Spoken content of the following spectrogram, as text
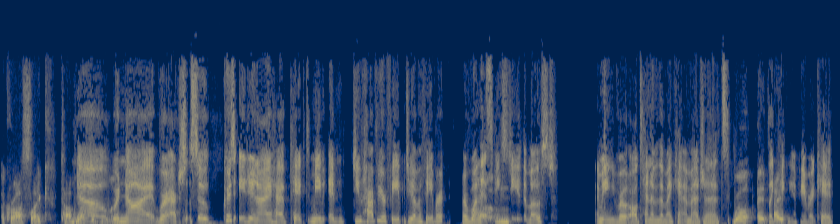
across like top no we're not we're actually so chris aj and i have picked maybe and do you have your favorite do you have a favorite or one that speaks um, to you the most I mean, you wrote all ten of them. I can't imagine it's well. It, it's like I, picking a favorite kid.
